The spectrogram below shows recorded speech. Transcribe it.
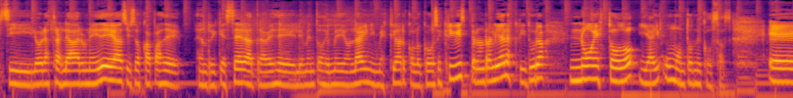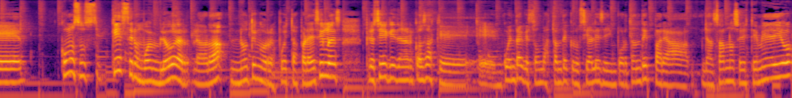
si logras trasladar una idea, si sos capaz de enriquecer a través de elementos del medio online y mezclar con lo que vos escribís, pero en realidad la escritura no es todo y hay un montón de cosas. Eh, ¿Cómo? ¿Qué es ser un buen blogger? La verdad no tengo respuestas para decirles, pero sí hay que tener cosas que eh, en cuenta que son bastante cruciales e importantes para lanzarnos en este medio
